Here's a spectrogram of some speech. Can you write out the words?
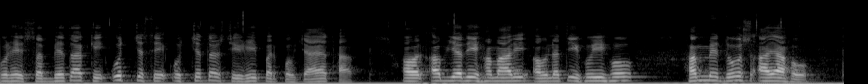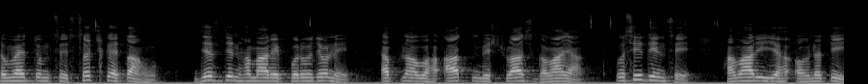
उन्हें सभ्यता की उच्च से उच्चतर सीढ़ी पर पहुँचाया था। और अब यदि हमारी अवनति हुई हो, हम में दोष आया हो तो मैं तुमसे सच कहता हूँ, जिस दिन हमारे पूर्वजों ने अपना वह आत्मविश्वास गंवाया। उसी दिन से हमारी यह अवनति,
